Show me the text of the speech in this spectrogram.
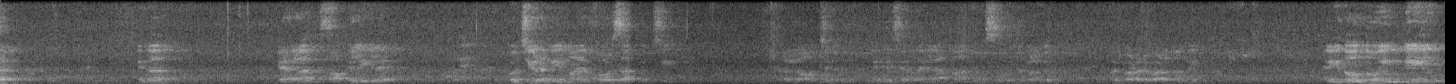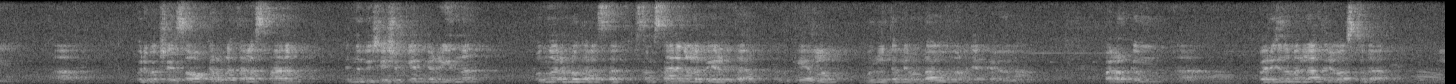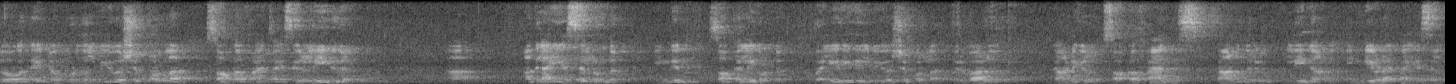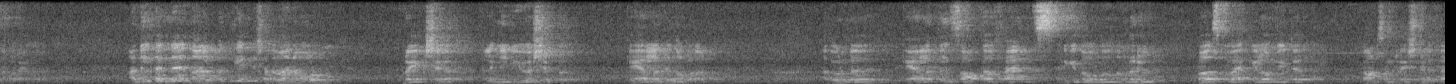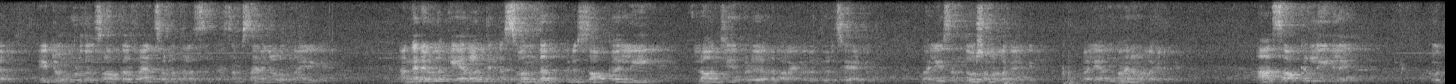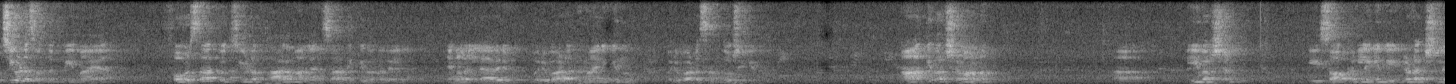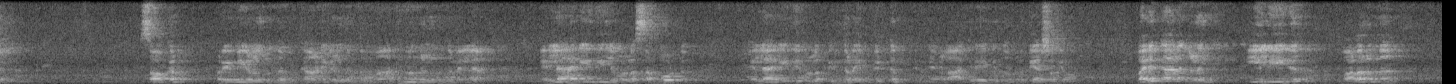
നമസ്കാരം ഇന്ന് കേരള സോക്കർ ലീഗിലെ കൊച്ചിയുടെ ടീമായ ഫോഴ്സ കൊച്ചി ലോഞ്ചിന് എത്തിച്ചേർന്ന എല്ലാ മാധ്യമ സുഹൃത്തുക്കൾക്കും ഒരുപാട് ഒരുപാട് നന്ദി. എനിക്ക് തോന്നുന്നു ഇന്ത്യയിൽ ഒരുപക്ഷെ സോക്കറിന്റെ തലസ്ഥാനം എന്ന് വിശേഷിപ്പിക്കാൻ കഴിയുന്ന ഒന്നോ രണ്ടോ തലസ്ഥ സംസ്ഥാനങ്ങളുടെ പേരെടുത്താൽ അത് കേരളം മുന്നിൽ തന്നെ ഉണ്ടാകുമെന്നാണ് ഞാൻ കരുതുന്നത്. പലർക്കും പരിചിതമല്ലാത്തൊരു വസ്തുത ലോകത്ത് ഏറ്റവും കൂടുതൽ വ്യൂവർഷിപ്പ് ഉള്ള സോക്കർ ഫ്രാഞ്ചൈസികൾ ലീഗുകൾ അതിൽ ഐ എസ് എൽ ഉണ്ട്. ഇന്ത്യൻ സോക്കർ ലീഗ് ഉണ്ട്. വലിയ രീതിയിൽ വ്യൂവർഷിപ്പ് ഉള്ള ഒരുപാട് കാണികൾ സോക്കർ ഫാൻസ് കാണുന്നൊരു ലീഗാണ് ഇന്ത്യയുടെ ഐ എസ് എൽ എന്ന് പറയുന്നത്. അതിൽ തന്നെ നാൽപ്പത്തിയഞ്ച് ശതമാനമോളം പ്രേക്ഷകർ അല്ലെങ്കിൽ വ്യൂവർഷിപ്പ് കേരളത്തിൽ നിന്നുള്ളതാണ്. അതുകൊണ്ട് കേരളത്തിൽ സോക്കർ ഫാൻസ് എനിക്ക് തോന്നുന്നു നമ്മളൊരു പേർ സ്ക്വയർ കിലോമീറ്റർ കോൺസെൻട്രേഷൻ എടുത്താൽ ഏറ്റവും കൂടുതൽ സോക്കർ ഫാൻസ് ഉള്ള തല സംസ്ഥാനങ്ങളിലൊന്നായിരിക്കും. അങ്ങനെയുള്ള കേരളത്തിന്റെ സ്വന്തം ഒരു സോക്കർ ലീഗ് ലോഞ്ച് ചെയ്യപ്പെടുക എന്ന് പറയുന്നത് തീർച്ചയായിട്ടും വലിയ സന്തോഷമുള്ള കാര്യം വലിയ അഭിമാനമുള്ള കാര്യം. ആ സോക്കർ ലീഗിലെ കൊച്ചിയുടെ സ്വന്തം ടീമായ ഫോഴ്സ കൊച്ചിയുടെ ഭാഗമാകാൻ സാധിക്കുന്നതിൽ ഞങ്ങൾ എല്ലാവരും ഒരുപാട് അഭിമാനിക്കുന്നു ഒരുപാട് സന്തോഷിക്കുന്നു. ആദ്യ വർഷമാണ് ഈ വർഷം ഈ സോക്കർ ലീഗിന്റെ ഇൻട്രൊഡക്ഷനിൽ സോക്കർ പ്രേമികളിൽ നിന്നും കാണികളിൽ നിന്നും മാധ്യമങ്ങളിൽ നിന്നുമെല്ലാം എല്ലാ രീതിയിലുമുള്ള സപ്പോർട്ടും എല്ലാ രീതിയിലുള്ള പിന്തുണയും കിട്ടും എന്ന് ഞങ്ങൾ ആഗ്രഹിക്കുന്നു പ്രത്യാശിക്കുന്നു. വരും കാലങ്ങളിൽ ഈ ലീഗ് വളർന്ന്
